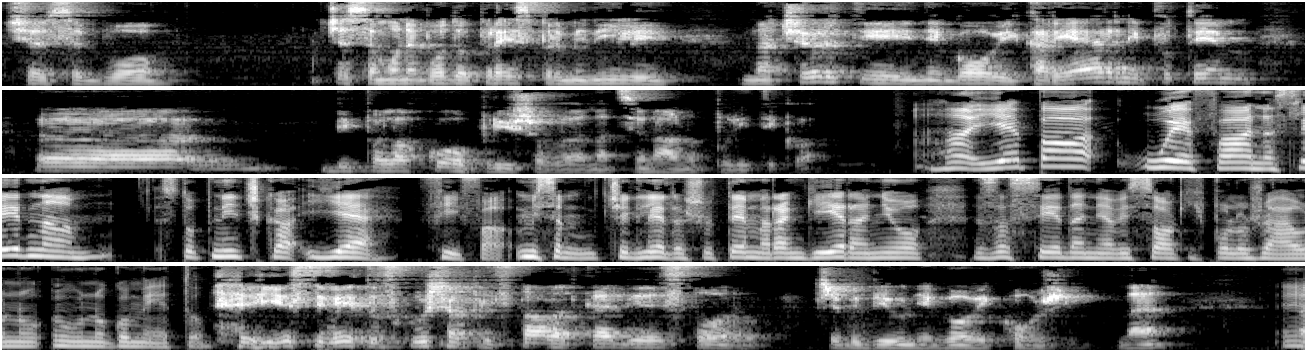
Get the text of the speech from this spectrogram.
če se, bo, če se mu ne bodo prej spremenili načrti, njegovi karjerni, potem bi pa lahko prišel v nacionalno politiko. Aha, je pa UEFA naslednja stopnička, je FIFA. Mislim, če gledaš v tem rangiranju zasedanja visokih položajev v, v nogometu. Jaz si vedno skušam predstavljati, kaj bi jaz storil če bi bil v njegovi koži. Ja. Eh,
